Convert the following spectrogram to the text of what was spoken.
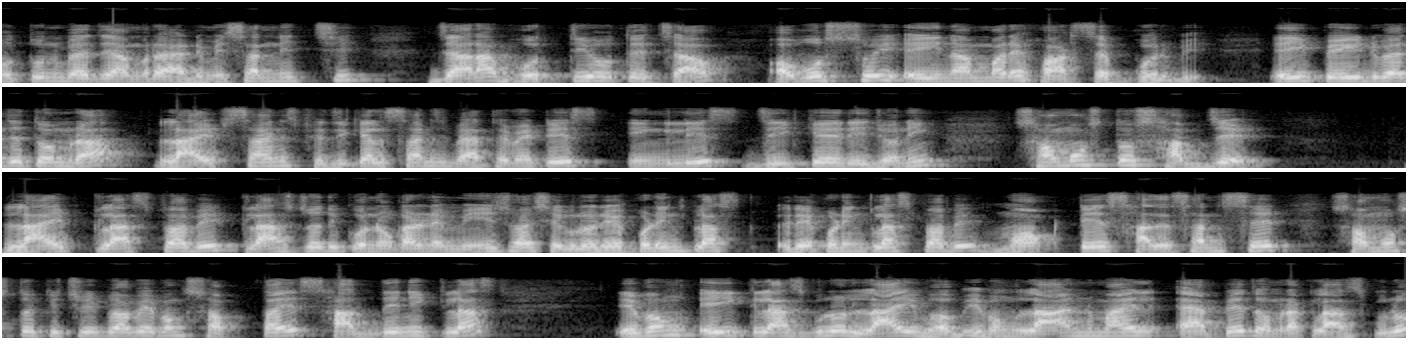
নতুন ব্যাচে আমরা অ্যাডমিশান নিচ্ছি। যারা ভর্তি হতে চাও, অবশ্যই এই নাম্বারে হোয়াটসঅ্যাপ করবে। এই পেইড ব্যাচে তোমরা life science physical science mathematics English GK reasoning সমস্ত সাবজেক্ট লাইভ ক্লাস পাবে। ক্লাস যদি কোনো কারণে মিস হয়, সেগুলো রেকর্ডিং ক্লাস রেকর্ডিং ক্লাস পাবে। মক টেস্ট সাজেশন সেট সমস্ত কিছুই পাবে এবং সপ্তাহে সাত দিনই ক্লাস এবং এই ক্লাসগুলো লাইভ হবে এবং লার্ন মাইল অ্যাপে তোমরা ক্লাসগুলো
